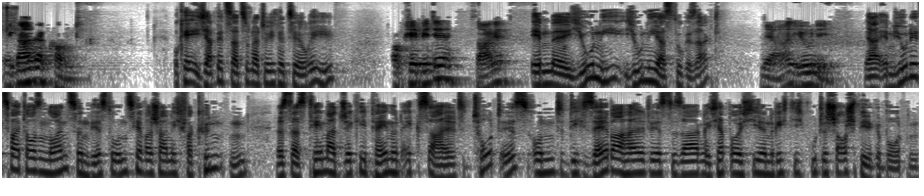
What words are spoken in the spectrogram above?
Egal wer kommt. Okay, ich habe jetzt dazu natürlich eine Theorie. Okay, bitte, sage. Im äh, Juni, Juni hast du gesagt? Ja, Juni. Ja, im Juni 2019 wirst du uns hier wahrscheinlich verkünden, dass das Thema Jackie Payne und Exe halt tot ist und dich selber halt wirst du sagen, ich habe euch hier ein richtig gutes Schauspiel geboten.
